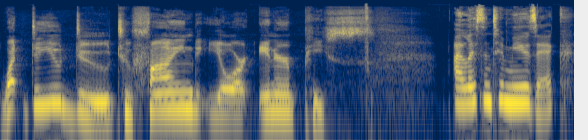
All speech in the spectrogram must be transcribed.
What do you do to find your inner peace? I listen to music.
